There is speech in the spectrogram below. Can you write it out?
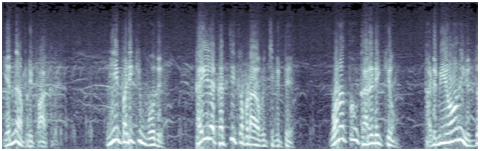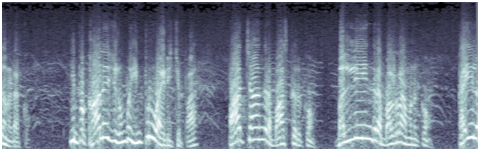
என்ன அப்படி பாக்குற நீ படிக்கும் போது கையில கத்தி கபடா வச்சுக்கிட்டு உனக்கும் கரடிக்கும் கடுமையான யுத்தம் நடக்கும். இப்ப காலேஜ் ரொம்ப இம்ப்ரூவ் ஆயிடுச்சுப்பா. பாச்சாங்கிற பாஸ்கருக்கும் பல்லிங்கிற பலராமனுக்கும் கையில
